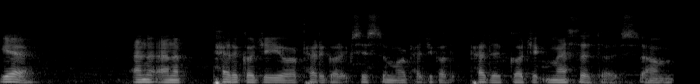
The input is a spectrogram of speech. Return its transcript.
Yeah, and and a pedagogy or a pedagogic system or a pedagogic pedagogic method that's um,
